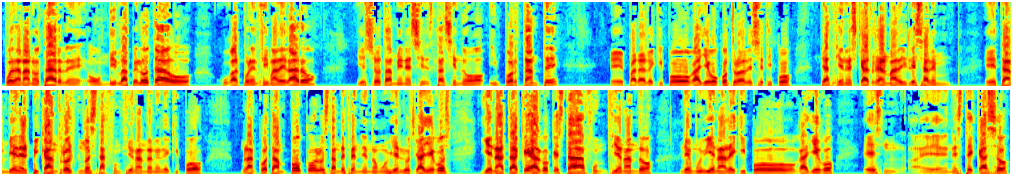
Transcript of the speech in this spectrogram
puedan anotar de- o hundir la pelota o jugar por encima del aro. Y eso también es- está siendo importante eh, para el equipo gallego controlar ese tipo de acciones que al Real Madrid le salen eh, también. El pick and roll no está funcionando en el equipo blanco tampoco lo están defendiendo muy bien los gallegos y en ataque algo que está funcionando muy bien al equipo gallego es eh, en este caso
